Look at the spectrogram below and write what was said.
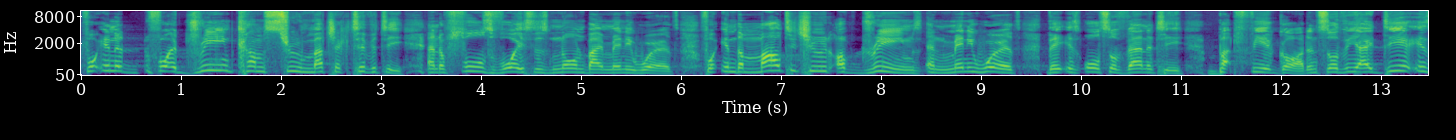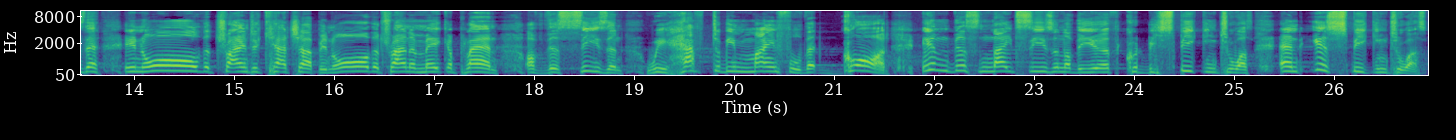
for in a for a dream comes through much activity and a fool's voice is known by many words. For in the multitude of dreams and many words there is also vanity but fear god. And so the idea is that in all the trying to catch up in all the trying to make a plan of this season we have to be mindful that God in this night season of the earth could be speaking to us and is speaking to us.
